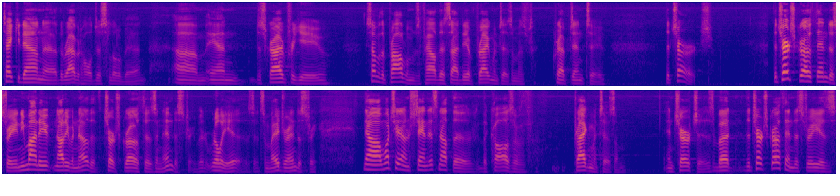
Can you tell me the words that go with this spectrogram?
take you down uh, the rabbit hole just a little bit um, and describe for you some of the problems of how this idea of pragmatism has crept into the church. The church growth industry, and you might not even know that the church growth is an industry, but it really is. It's a major industry. Now, I want you to understand it's not the, the cause of pragmatism in churches, but the church growth industry is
